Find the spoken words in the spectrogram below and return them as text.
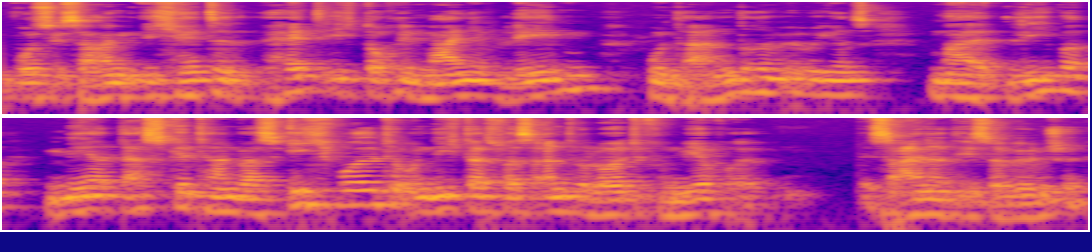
wo sie sagen, ich hätte, hätte ich doch in meinem Leben, unter anderem übrigens, mal lieber mehr das getan, was ich wollte und nicht das, was andere Leute von mir wollten. Ist einer dieser Wünsche.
